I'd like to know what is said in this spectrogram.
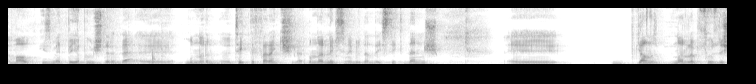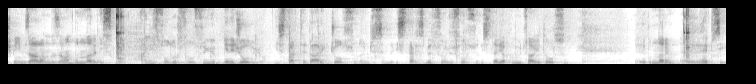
e, mal, hizmet ve yapım işlerinde e, bunların teklif veren kişiler. Bunların hepsine birden de istekli denmiş. E, Yalnız bunlarla sözleşme imzalandığı zaman bunların ismi hangisi olursa olsun yüklenici oluyor. İster tedarikçi olsun öncesinde, ister hizmet sunucusu olsun, ister yapım müteahhiti olsun. E, Bunların e, hepsi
